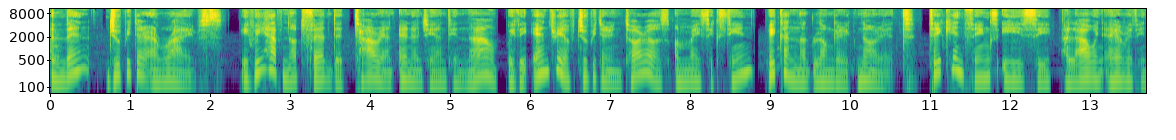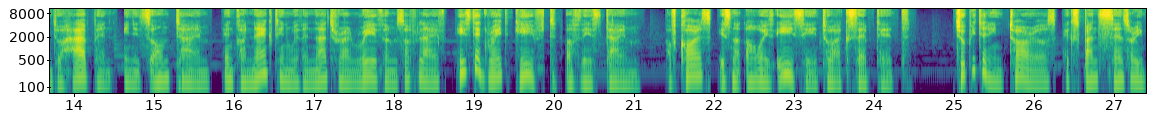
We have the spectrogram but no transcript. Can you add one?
And then Jupiter arrives. If we have not felt the Taurian energy until now, with the entry of Jupiter in Taurus on May 16, we can no longer ignore it. Taking things easy, allowing everything to happen in its own time, and connecting with the natural rhythms of life is the great gift of this time. Of course, it's not always easy to accept it. Jupiter in Taurus expands sensory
